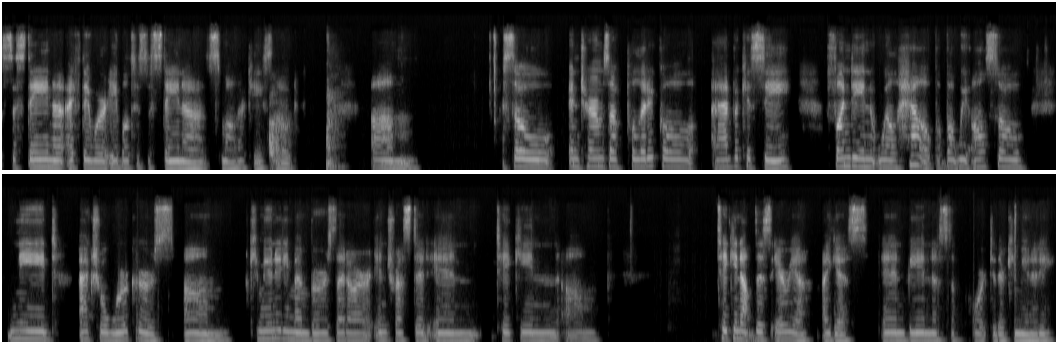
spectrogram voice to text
sustain, a, if they were able to sustain a smaller caseload. Um, so in terms of political advocacy, funding will help, but we also need actual workers, um, community members that are interested in taking um, taking up this area, I guess, and being a support to their community.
